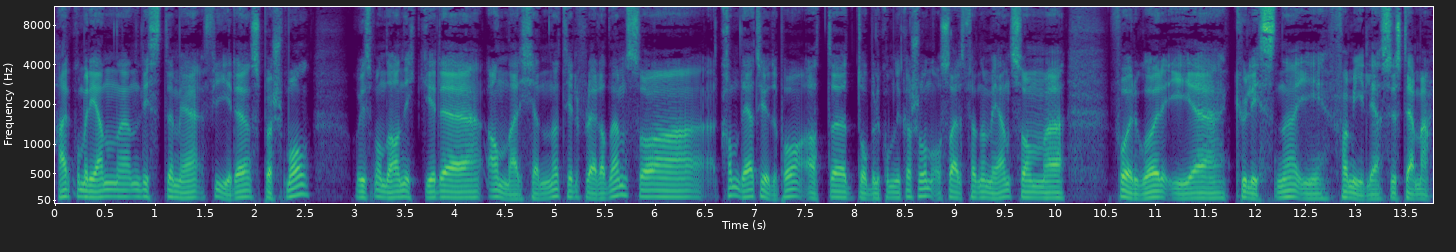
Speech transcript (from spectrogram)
Her kommer igjen en liste med fire spørsmål, og hvis man da nikker eh, anerkjennende til flere av dem, så kan det tyde på at eh, dobbeltkommunikasjon også er et fenomen som eh, foregår i kulissene i familiesystemet.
